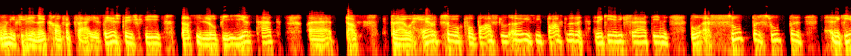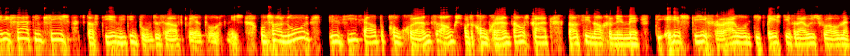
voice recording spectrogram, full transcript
die ich ihr nicht verzeihen kann. Das erste war, dass sie lobbyiert hat, äh, dass Frau Herzog von Basel, unsere Basler Regierungsrätin, die eine super, super Regierungsrätin war, dass die nicht in den Bundesrat gewählt worden ist. Und zwar nur, weil sie selber Konkurrenzangst, vor der Konkurrenzangst hat, dass sie nachher nicht mehr die erste Frau und die beste Frau ist von allen.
